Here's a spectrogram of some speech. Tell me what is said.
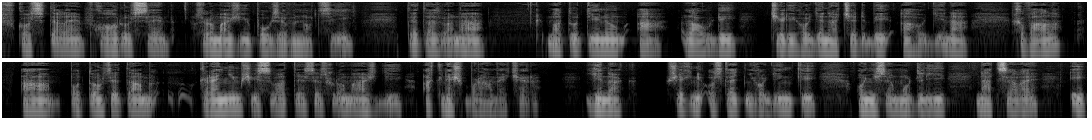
V kostele, v chóru se shromaží pouze v noci, to je tzv. matutinum a laudy, čili hodina četby a hodina chval. A potom se tam krajní mši svaté se schromáždí a k nešporám večer. Jinak všechny ostatní hodinky, oni se modlí na celé, i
